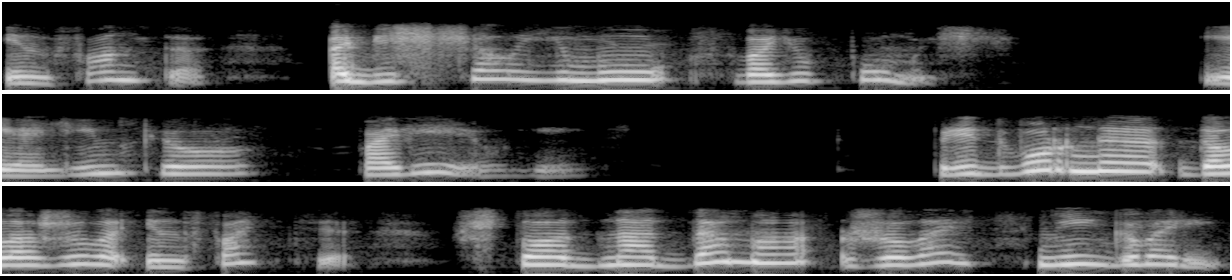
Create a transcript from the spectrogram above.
Инфанта обещала ему свою помощь, и Олимпио поверил ей. Придворная доложила инфанте, что одна дама желает с ней говорить.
